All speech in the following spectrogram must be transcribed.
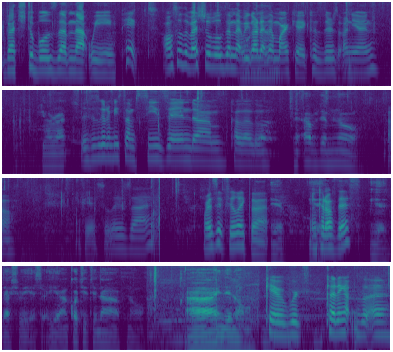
vegetables them that we picked. Also the vegetables them that we got at the market because there's onion. You alright? This is gonna be some seasoned um, callaloo. I have them now. Oh. Okay, so there's that. Why does it feel like that? Yeah. And cut off this? Yeah, that's right. Yes, yeah, and cut it in half now. Ah, and then now. Okay, we're cutting up the uh,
